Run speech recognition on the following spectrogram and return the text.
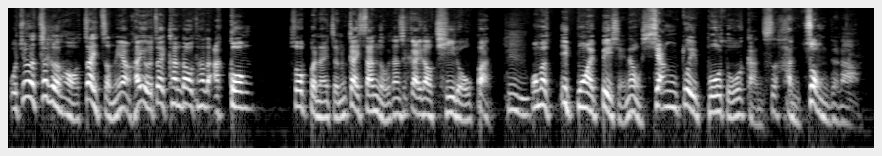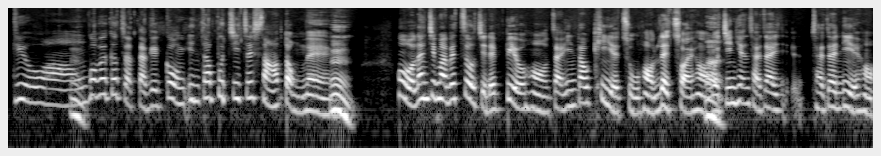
我觉得这个哦，再怎么样，还有再看到他的阿公说，本来只能盖三楼，但是盖到七楼半，嗯，我们一般的百姓那种相对剥夺感是很重的啦。对啊，嗯、我要搁再大家讲，因兜不止这三栋呢。嗯。哦，咱今麦要做一个表吼，在因兜起的厝吼列出来吼，我今天才在才在列吼，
